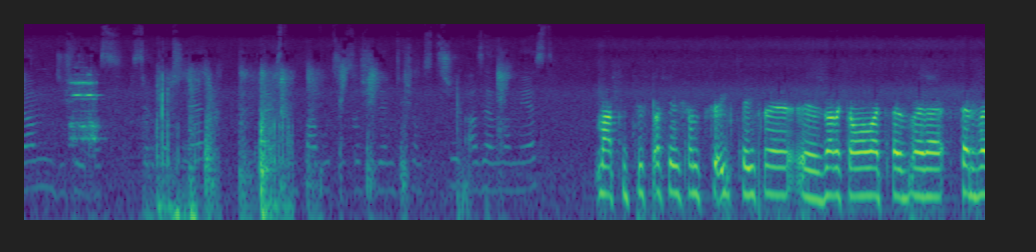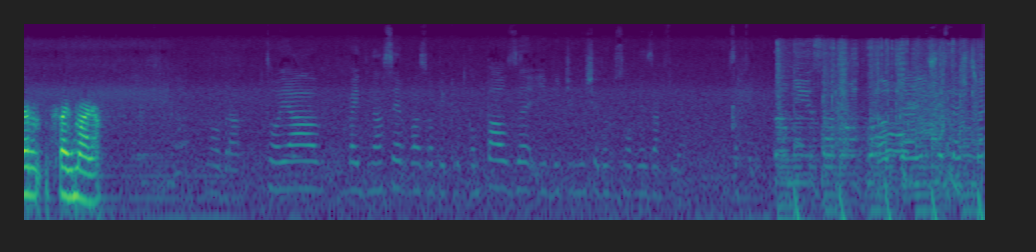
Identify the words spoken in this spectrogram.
witam dzisiaj Was serdecznie. Ja jestem Paweł 373, a ze mną jest. Mati 383 i chcieliśmy y, zareklamować serwer, serwer Fragmania. Dobra, to ja wejdę na serwa, zrobię krótką pauzę i widzimy się dosłownie za chwilę. Za chwilę. Dobrze, już jesteśmy.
